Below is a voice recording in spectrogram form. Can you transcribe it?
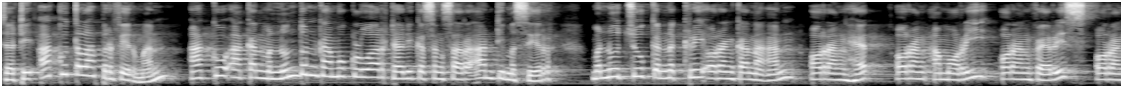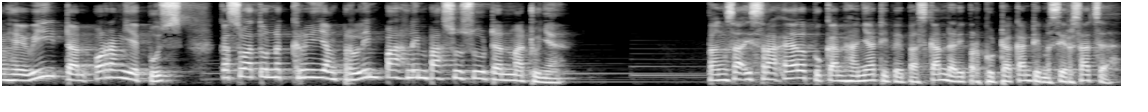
Jadi aku telah berfirman, aku akan menuntun kamu keluar dari kesengsaraan di Mesir, menuju ke negeri orang Kanaan, orang Het, orang Amori, orang Feris, orang Hewi, dan orang Yebus, ke suatu negeri yang berlimpah-limpah susu dan madunya. Bangsa Israel bukan hanya dibebaskan dari perbudakan di Mesir saja,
